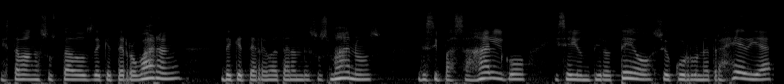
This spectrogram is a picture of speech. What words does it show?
estaban asustados de que te robaran, de que te arrebataran de sus manos, de si pasa algo y si hay un tiroteo, si ocurre una tragedia,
